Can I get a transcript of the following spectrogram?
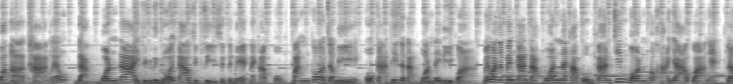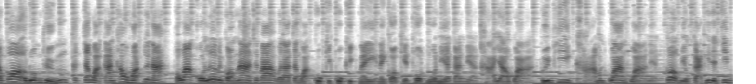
กว่าอ่าถ่างแล้วดักบอลได้ถึง 194เซนติเมตรนะครับผม มันก็จะมีโอกาสที่จะดักบอลได้ดีกว่า ไม่ว่าจะเป็นการดักบอลนะครับผม การจิ้มบอลเพราะขายาวกว่าไง แล้วก็รวมถึงจังหวะการเข้าฮอตด้วยนะ เพราะว่าโคลเลอร์เป็นกองหน้าใช่ป่ะ เวลาจังหวะคุกคิกคุกคิกในในกรอบเขตโทษนัวเนียกันเนี่ย ขายาวกว่า พื้นที่ขามันกว้างกว่าเนี่ย ก็มีโอกาสที่จะจิ้ม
